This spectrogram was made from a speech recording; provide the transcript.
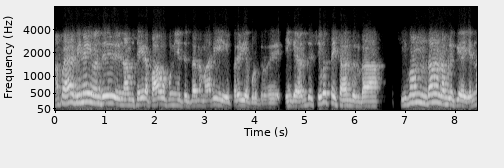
அப்ப வினை வந்து நாம் செய்யற பாவ புண்ணியத்துக்கு தகுந்த மாதிரி பிறவியை கொடுக்கறது. இங்க வந்து சிவத்தை சார்ந்திருந்தா சிவம் தான் நம்மளுக்கு என்ன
